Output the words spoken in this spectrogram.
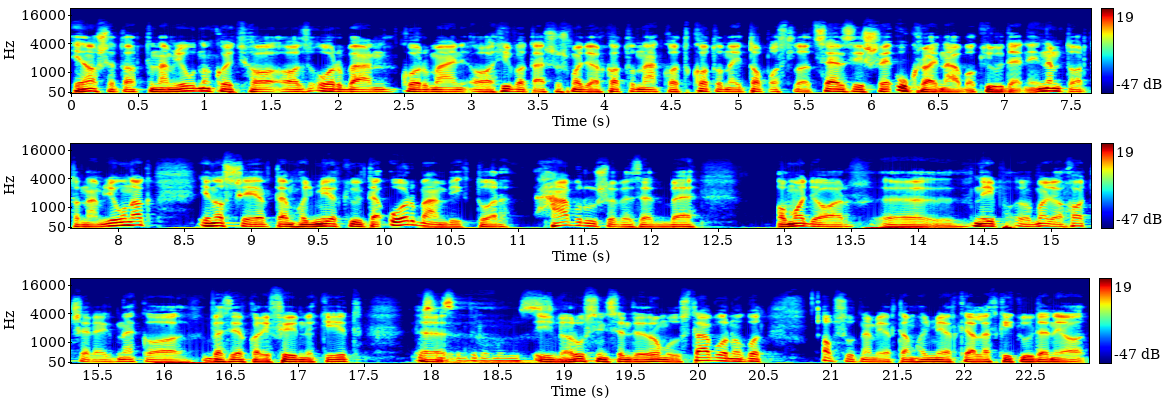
Én azt se tartanám jónak, hogyha az Orbán kormány a hivatásos magyar katonákat katonai tapasztalat szerzésre Ukrajnába küldeni. Nem tartanám jónak. Én azt se értem, hogy miért küldte Orbán Viktor Viktor háborús övezetbe a magyar, nép, a magyar hadseregnek a vezérkari főnökét, így van, Ruszin Szentendő Romulus tábornokot, abszolút nem értem, hogy miért kellett kiküldeni a,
